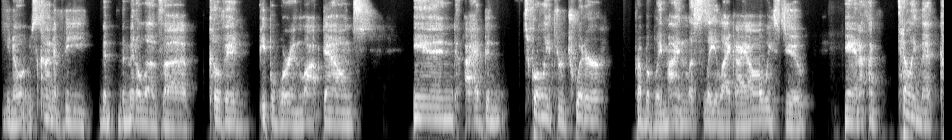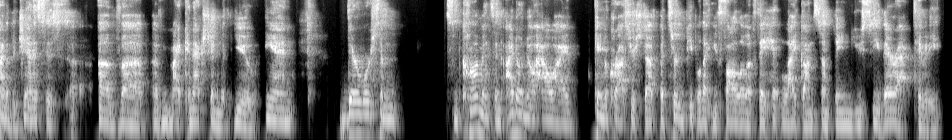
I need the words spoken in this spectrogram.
you know, it was kind of the the, the middle of uh, COVID. People were in lockdowns, and I had been scrolling through Twitter, probably mindlessly, like I always do. And I'm telling the kind of the genesis uh, of uh, of my connection with you. And there were some some comments, and I don't know how I came across your stuff, but certain people that you follow, if they hit like on something, you see their activity.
